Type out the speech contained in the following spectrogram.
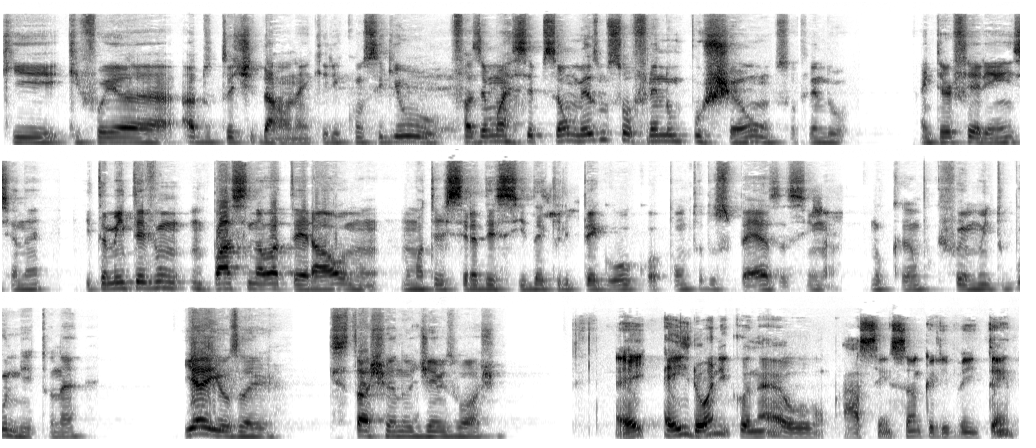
que, que foi a, a do touchdown, né, que ele conseguiu fazer uma recepção mesmo sofrendo um puxão, sofrendo a interferência, né, e também teve um, um passe na lateral, numa terceira descida, que ele pegou com a ponta dos pés, assim, no, no campo, que foi muito bonito, né. E aí, Oslayer, o que você está achando do James Washington? É, é irônico, né, o, a ascensão que ele vem tendo,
